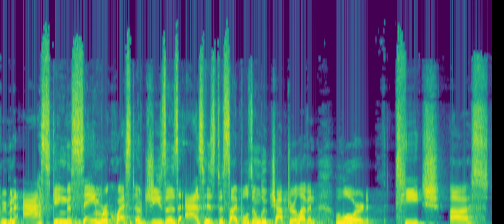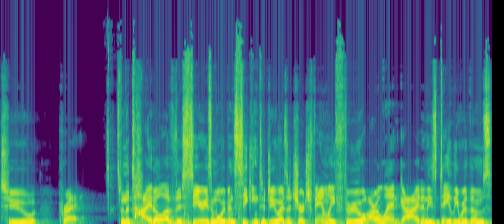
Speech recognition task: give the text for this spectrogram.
We've been asking the same request of Jesus as his disciples in Luke chapter 11 Lord, teach us to pray. It's been the title of this series and what we've been seeking to do as a church family through our Lent guide and these daily rhythms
